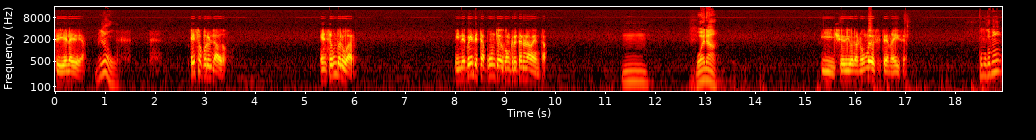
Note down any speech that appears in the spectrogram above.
Sí, es la idea. Mirá. Eso por un lado. En segundo lugar, Independiente está a punto de concretar una venta. Mm, Buena. Y yo digo los números y ustedes me dicen. ¿Cómo, cómo?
